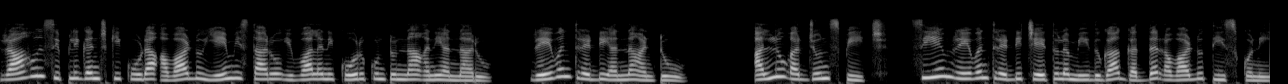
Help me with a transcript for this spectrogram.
రాహుల్ సిప్లిగంజ్కి కూడా అవార్డు ఏమిస్తారో ఇవ్వాలని కోరుకుంటున్నా అని అన్నారు. రేవంత్ రెడ్డి అన్న అంటూ. అల్లు అర్జున్ స్పీచ్. సీఎం రేవంత్ రెడ్డి చేతుల మీదుగా గద్దర్ అవార్డు తీసుకొని.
